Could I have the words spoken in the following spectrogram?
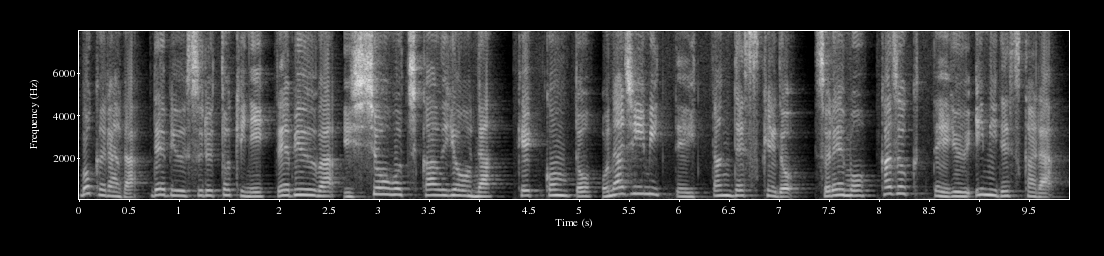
僕らがデビューするときにデビューは一生を誓うような、結婚と同じ意味って言ったんですけど、それも家族っていう意味ですから。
